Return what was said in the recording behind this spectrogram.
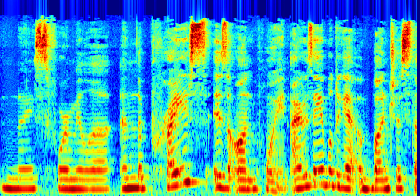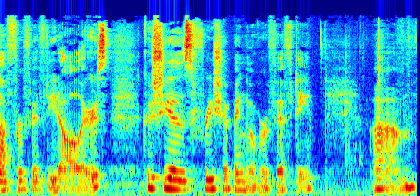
nice formula and the price is on point. I was able to get a bunch of stuff for $50 because she has free shipping over 50 um,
